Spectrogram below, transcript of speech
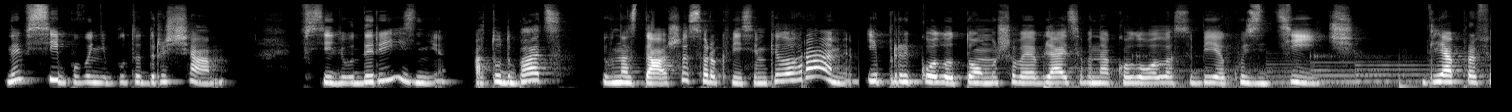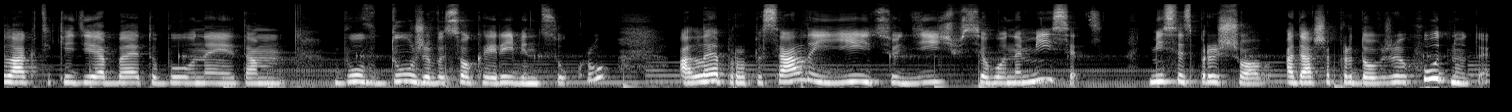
Не всі повинні бути дрищами. Всі люди різні. А тут бац. І у нас Даша 48 кілограмів. І прикол у тому, що виявляється, вона колола собі якусь діч для профілактики діабету, бо у неї там був дуже високий рівень цукру, але прописали їй цю діч всього на місяць. Місяць пройшов, а Даша продовжує худнути.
